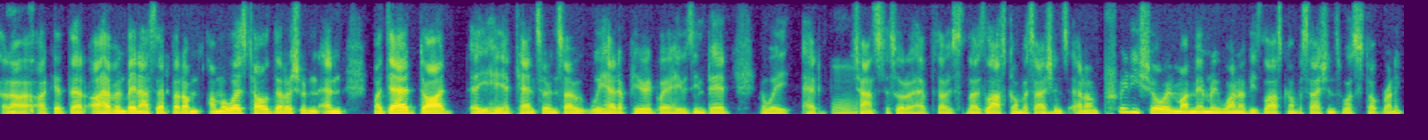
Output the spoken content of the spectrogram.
and I, I, get that. I haven't been asked that, but I'm I'm always told that I shouldn't. And my dad died; he had cancer, and so we had a period where he was in bed, and we had mm. chance to sort of have those those last conversations. And I'm pretty sure in my memory, one of his last conversations was stop running,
